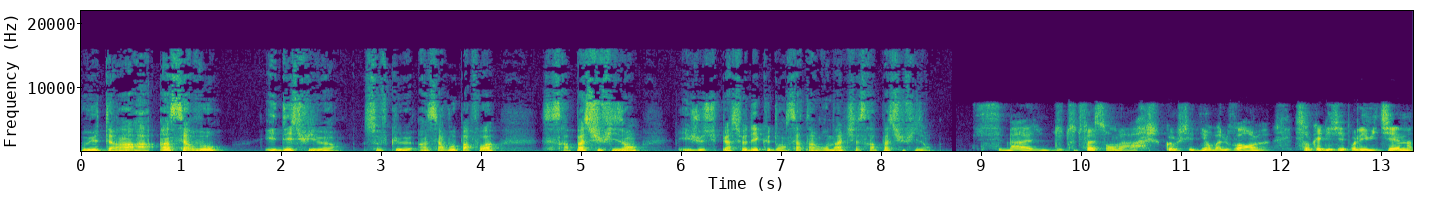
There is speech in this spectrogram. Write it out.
au milieu de terrain, a un cerveau et des suiveurs. Sauf que un cerveau, parfois, ça sera pas suffisant. Et je suis persuadé que dans certains gros matchs, ça sera pas suffisant. bah, de toute façon, comme je t'ai dit, on va le voir. euh, Ils sont qualifiés pour les huitièmes.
